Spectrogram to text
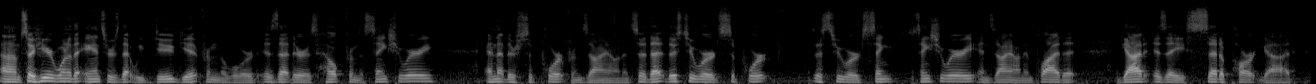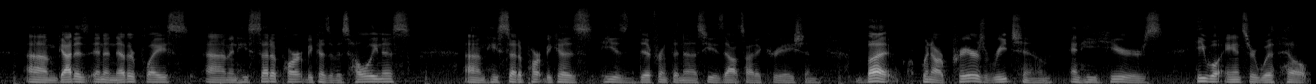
Um, so, here, one of the answers that we do get from the Lord is that there is help from the sanctuary and that there's support from Zion. And so, that, those two words, support, those two words, sanctuary and Zion, imply that God is a set apart God. Um, God is in another place, um, and He's set apart because of His holiness. Um, he's set apart because He is different than us, He is outside of creation. But when our prayers reach Him and He hears, He will answer with help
